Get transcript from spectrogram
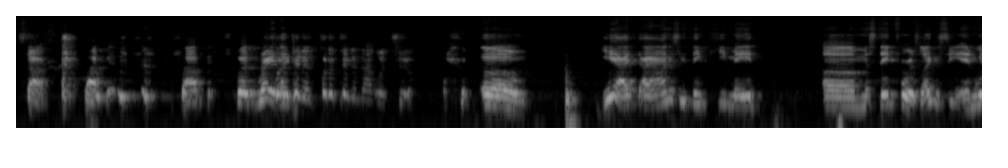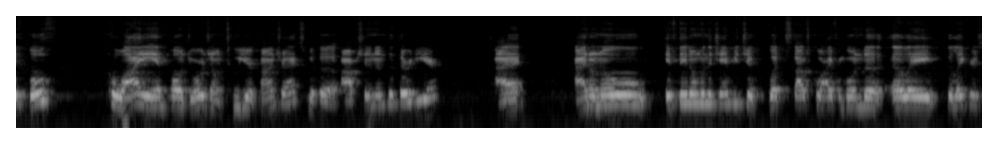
Stop, stop it, stop it. But right, Put, like a pin in, put a pin in that one too. um, yeah, I, I honestly think he made a mistake for his legacy, and with both Kawhi and Paul George on two-year contracts with an option in the third year, I I don't know if they don't win the championship, what stops Kawhi from going to LA, the Lakers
